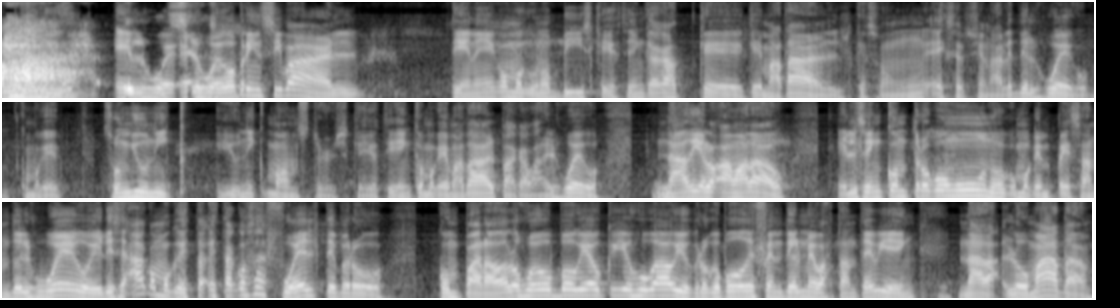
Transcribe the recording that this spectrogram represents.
Ah, el, el juego principal tiene como que unos beasts que ellos tienen que, que, matar, que son excepcionales del juego, como que son unique, unique monsters, que ellos tienen como que matar para acabar el juego. Nadie los ha matado. Él se encontró con uno como que empezando el juego y él dice, ah, como que esta, esta cosa es fuerte, pero comparado a los juegos bogueados que yo he jugado, yo creo que puedo defenderme bastante bien. Nada, lo mata,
